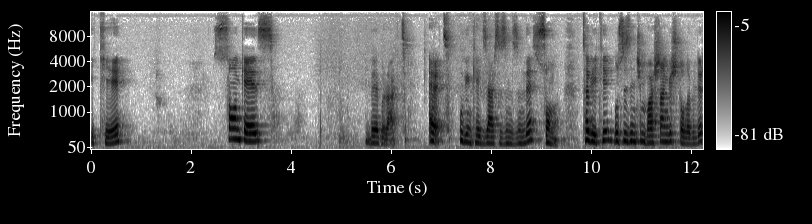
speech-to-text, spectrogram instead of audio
2 Son kez ve bıraktım. Evet, bugünkü egzersizimizin de sonu. Tabii ki bu sizin için başlangıç da olabilir.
